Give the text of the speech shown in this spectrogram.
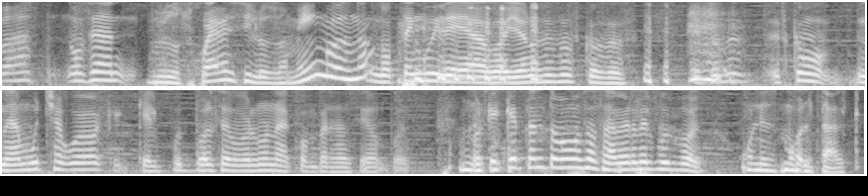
Ah, O sea, Los jueves y los domingos, ¿no? no tengo idea, güey. Yo no sé esas cosas. Entonces, es como... Me da mucha hueva que, que el fútbol se vuelva una conversación, pues. Un Porque ¿qué tanto vamos a saber del fútbol? Un small talk.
